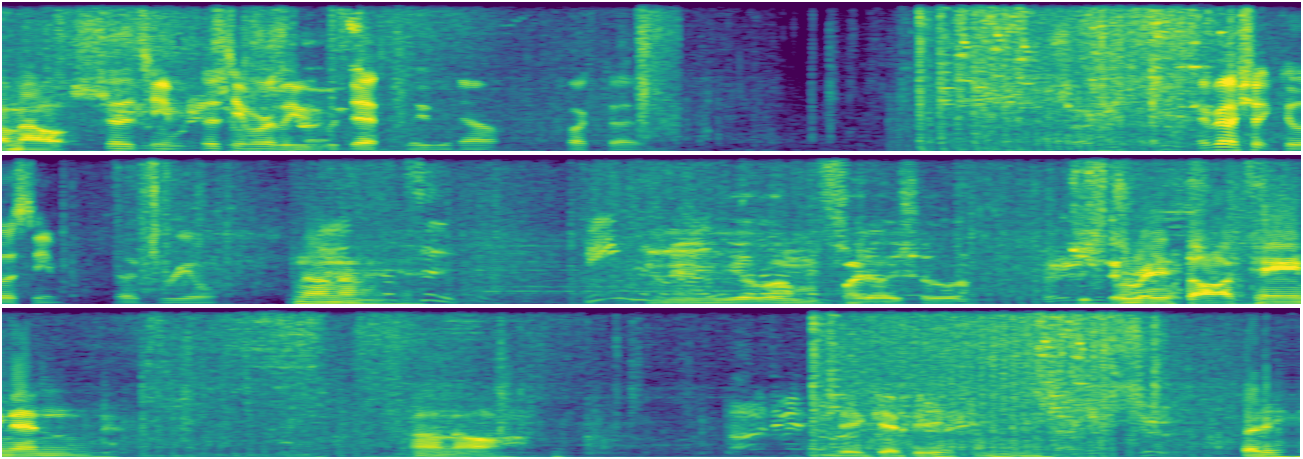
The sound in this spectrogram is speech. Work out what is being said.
I'm out. The other team, the other team we're leaving, we're definitely leaving now. Fuck that. Maybe I shouldn't kill this team. They look real. No, no. Man, yeah, let them fight each other. Just pick Raise the octane and I don't know. Maybe Gibby. Ready?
